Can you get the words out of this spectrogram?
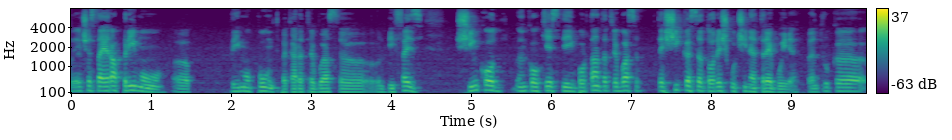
Deci, ăsta era primul, uh, primul punct pe care trebuia să îl bifezi. Și încă o, încă o chestie importantă, trebuia să te și căsătorești cu cine trebuie. Pentru că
